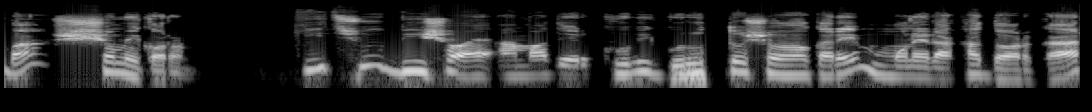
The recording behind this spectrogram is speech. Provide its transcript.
বা সমীকরণ। কিছু বিষয় আমাদের খুবই গুরুত্ব সহকারে মনে রাখা দরকার।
